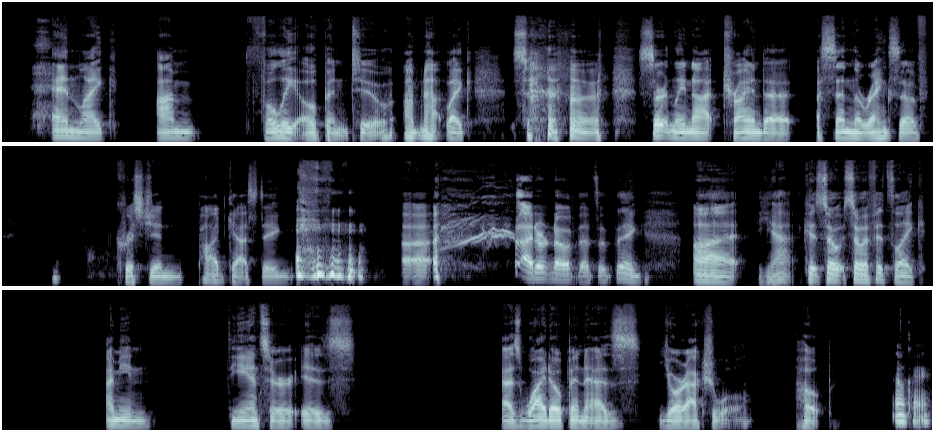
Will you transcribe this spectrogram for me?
and like I'm fully open to. I'm not like certainly not trying to ascend the ranks of Christian podcasting. uh, I don't know if that's a thing. Uh, yeah, because so so if it's like, I mean, the answer is as wide open as your actual hope. Okay.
